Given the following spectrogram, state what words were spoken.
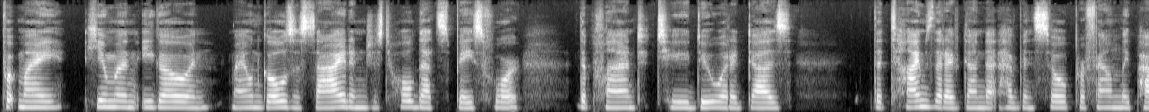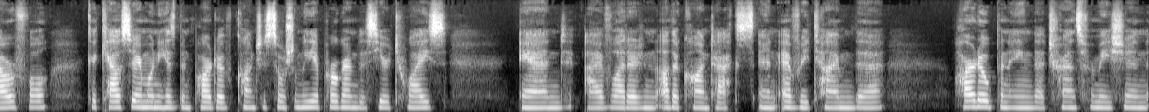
put my human ego and my own goals aside and just hold that space for the plant to do what it does the times that I've done that have been so profoundly powerful. Cacao ceremony has been part of conscious social media program this year twice, and I've led it in other contexts. And every time the heart opening, the transformation,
